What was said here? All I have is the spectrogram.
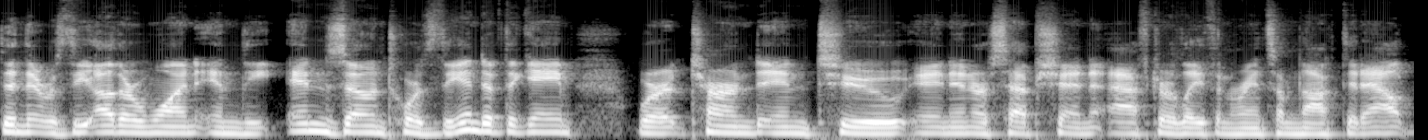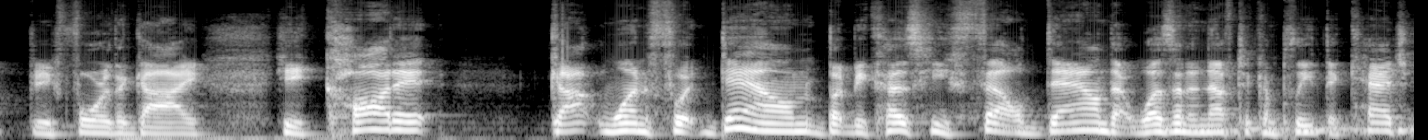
Then there was the other one in the end zone towards the end of the game where it turned into an interception after Lathan Ransom knocked it out before the guy he caught it got one foot down, but because he fell down, that wasn't enough to complete the catch.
